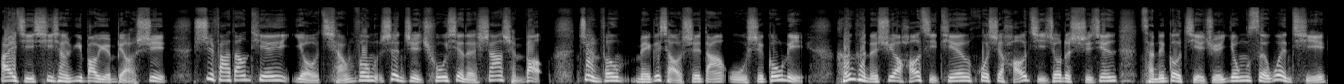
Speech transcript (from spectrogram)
埃及气象预报员表示，事发当天有强风，甚至出现了沙尘暴，阵风每个小时达五十公里，很可能需要好几天或是好几周的时间才能够解决拥塞问题，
